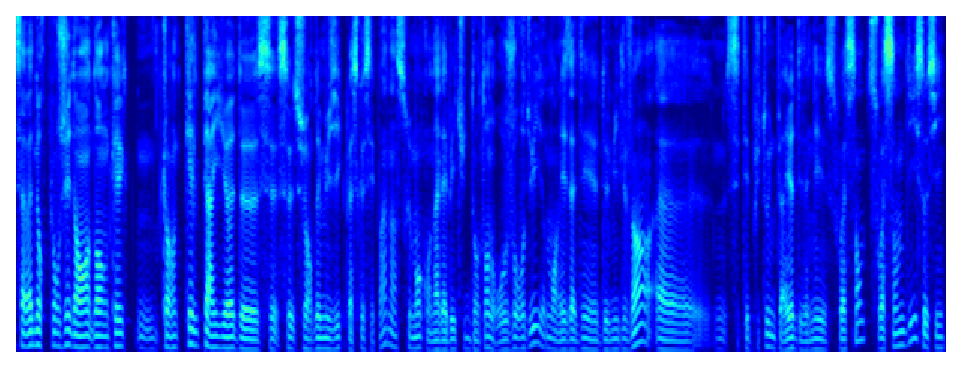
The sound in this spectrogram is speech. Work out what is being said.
Ça va nous replonger dans, dans, quelle période euh, ce, genre de musique? Parce que c'est pas un instrument qu'on a l'habitude d'entendre aujourd'hui, dans les années 2020. C'était plutôt une période des années 60, 70 aussi.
